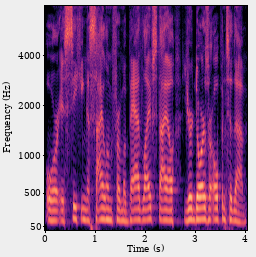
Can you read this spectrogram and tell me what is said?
or is seeking asylum from a bad lifestyle, your doors are open to them.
